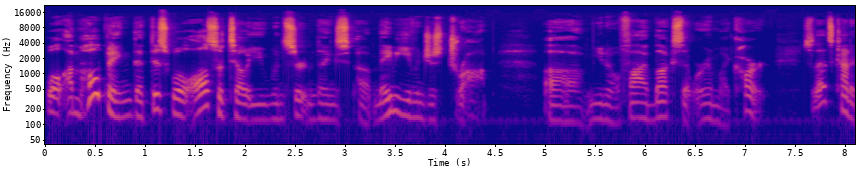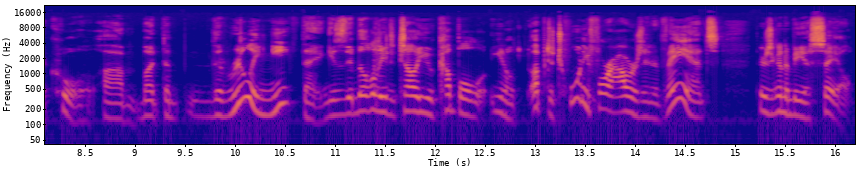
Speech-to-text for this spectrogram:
Well, I'm hoping that this will also tell you when certain things uh, maybe even just drop, uh, you know, five bucks that were in my cart. So that's kind of cool. Um, but the the really neat thing is the ability to tell you a couple, you know, up to 24 hours in advance there's going to be a sale.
